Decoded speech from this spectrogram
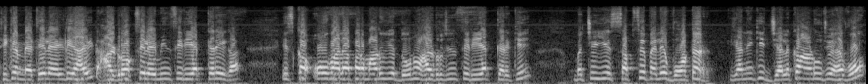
ठीक है मेथिल एल्डिहाइड हाइड्रोक्सिल एमीन से रिएक्ट करेगा, इसका ओ वाला परमाणु ये दोनों हाइड्रोजन से रिएक्ट करके, बच्चों, ये सबसे पहले वाटर यानी कि जल का अणु जो है वो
